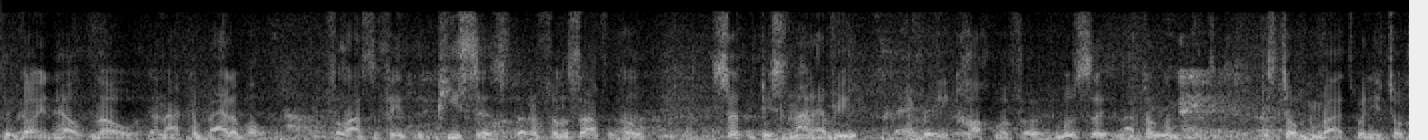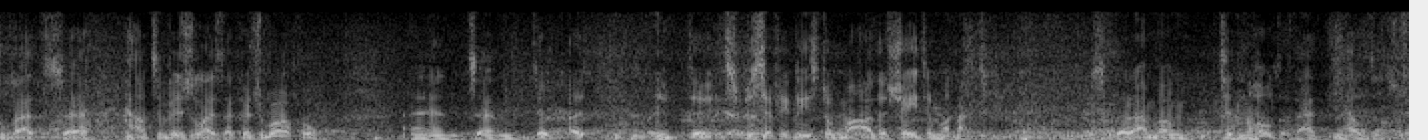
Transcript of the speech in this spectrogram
The Gaon held no, they're not compatible. Philosophy, the pieces that are philosophical, certain pieces, not every every chokhmah for Musa is not talking about. He's talking about when you talk about uh, how to visualize HaKadosh Baruch Hu, And um, the, uh, the, specifically, he's talking about other shadim on that. So the Rambam didn't hold of that and held it just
